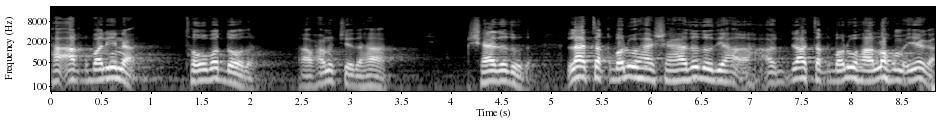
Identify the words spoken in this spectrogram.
ha aqbalina towbadooda waxaan u jeeda ha shahaadadooda laa taqbaluuha shahaadadoodii laa taqbaluuha lahum iyaga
